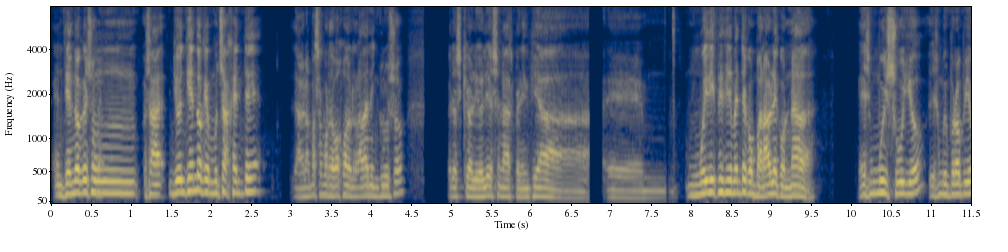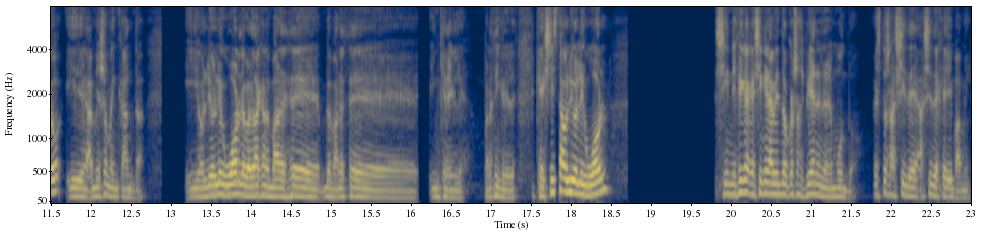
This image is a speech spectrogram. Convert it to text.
entiendo que es un. O sea, yo entiendo que mucha gente la habrá pasado por debajo del radar incluso, pero es que Oli Oli es una experiencia eh, muy difícilmente comparable con nada. Es muy suyo, es muy propio y a mí eso me encanta. Y Oli Oli World de verdad que me parece, me parece increíble. Parece increíble. Que exista Oli Oli World significa que siguen habiendo cosas bien en el mundo. Esto es así de, así de heavy para mí.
